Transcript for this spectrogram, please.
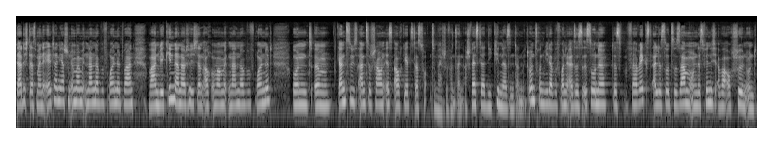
dadurch, dass meine Eltern ja schon immer miteinander befreundet waren, waren wir Kinder natürlich dann auch immer miteinander befreundet. Und ähm, ganz süß anzuschauen ist auch jetzt das zum Beispiel von seiner Schwester. Die Kinder sind dann mit unseren wieder befreundet. Also es ist so eine, das verwächst alles so zusammen und das finde ich aber auch schön. Und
